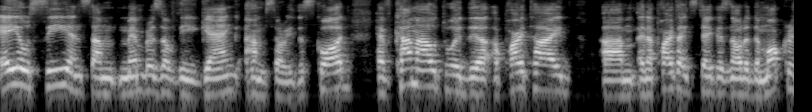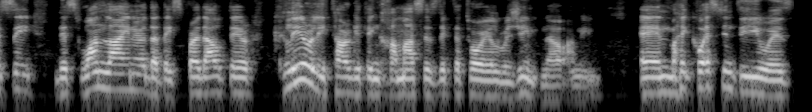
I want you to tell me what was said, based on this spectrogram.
AOC and some members of the gang, I'm sorry, the squad, have come out with the apartheid. Um, an apartheid state is not a democracy. This one liner that they spread out there, clearly targeting Hamas's dictatorial regime. No, I mean, and my question to you is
